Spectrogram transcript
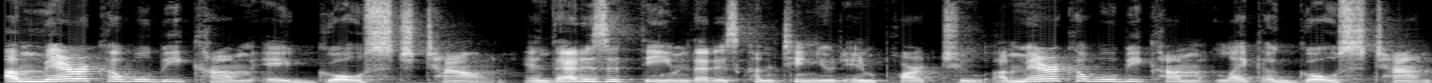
America will become a ghost town. And that is a theme that is continued in part two. America will become like a ghost town,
